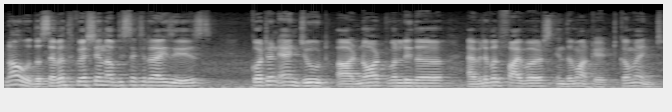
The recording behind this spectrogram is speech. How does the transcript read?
Now the seventh question of this exercise is cotton and jute are not only the available fibers in the market. Comment.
